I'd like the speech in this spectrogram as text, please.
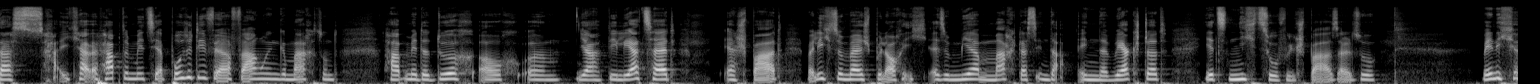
das, ich habe hab damit sehr positive Erfahrungen gemacht und habe mir dadurch auch ähm, ja, die Lehrzeit erspart, weil ich zum Beispiel auch, ich, also mir macht das in der, in der Werkstatt jetzt nicht so viel Spaß. Also wenn ich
